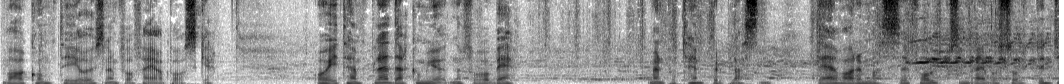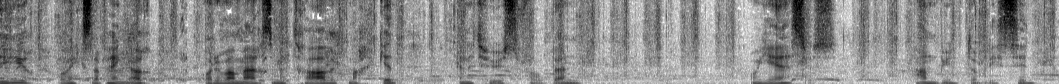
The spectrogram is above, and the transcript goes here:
var kommet til Jerusalem for å feire påske. Og i tempelet, der kom jødene for å be. Men på tempelplassen, der var det masse folk som drev og solgte dyr og veksla penger, og det var mer som et travelt marked enn et hus for bønn. Og Jesus, han begynte å bli sint.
